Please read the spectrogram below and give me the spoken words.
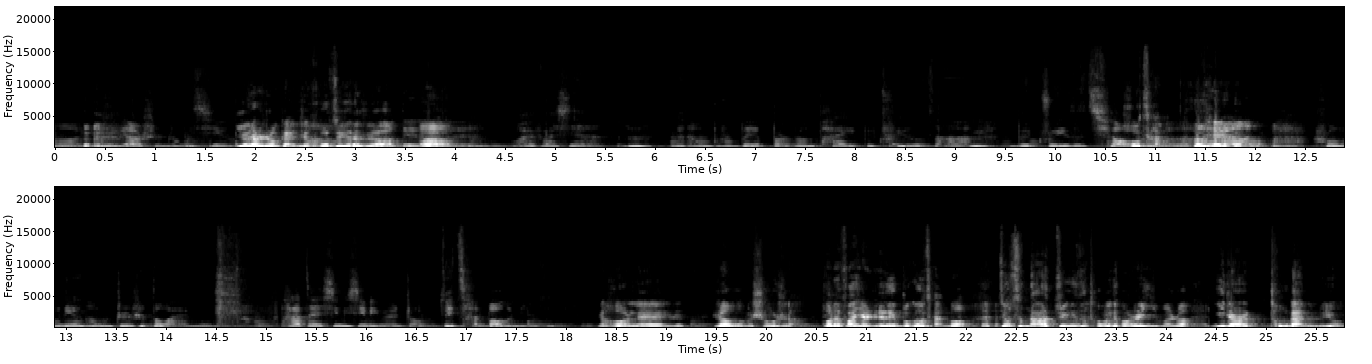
啊，有一点神志不清。有点这种感觉，像喝醉了似的。哦，对对啊，对，我还发现，嗯，你看他们不是被板砖拍，被锤子砸，嗯被锥子撬，好惨啊！对啊，说不定他们真是抖 M。他在星系里面找最残暴的民族，然后来让让我们收拾他。后来发现人类不够残暴，就是拿锥子捅一捅而已嘛，是吧？一点痛感都没有，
